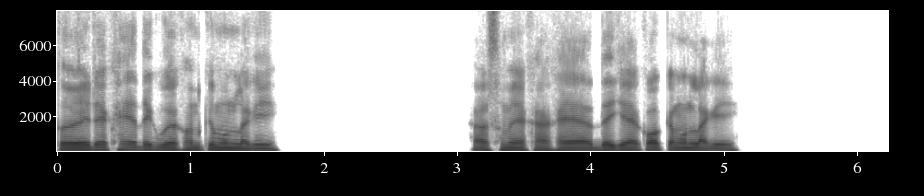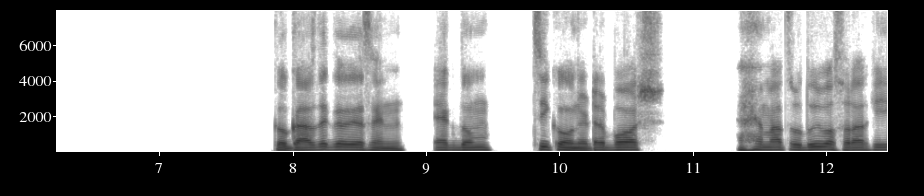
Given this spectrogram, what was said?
তো এটা খাইয়ে দেখব এখন কেমন লাগে? আর সময় খা, খাইয়া দেখে ক কেমন লাগে? তো গাছ দেখতে গেছেন? একদম চিকন, এটার বয়স হ্যাঁ মাত্র দুই বছর আর কি।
